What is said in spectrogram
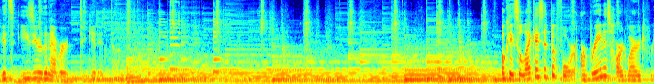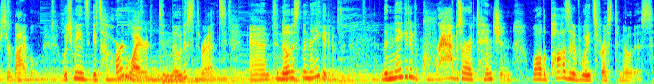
it's easier than ever to get it done. Okay, so like I said before, our brain is hardwired for survival, which means it's hardwired to notice threats and to notice the negative. The negative grabs our attention while the positive waits for us to notice.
